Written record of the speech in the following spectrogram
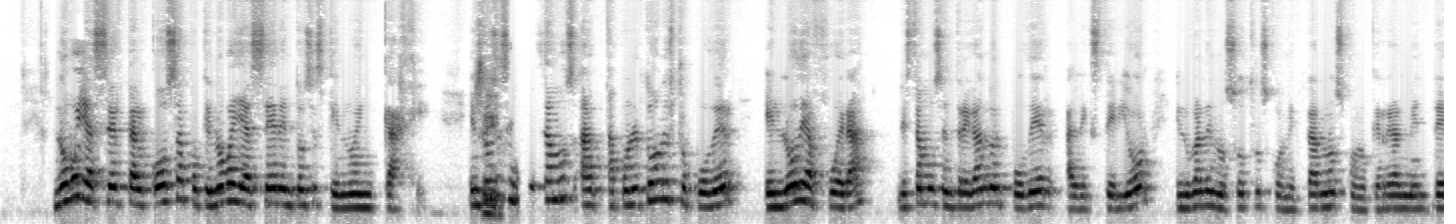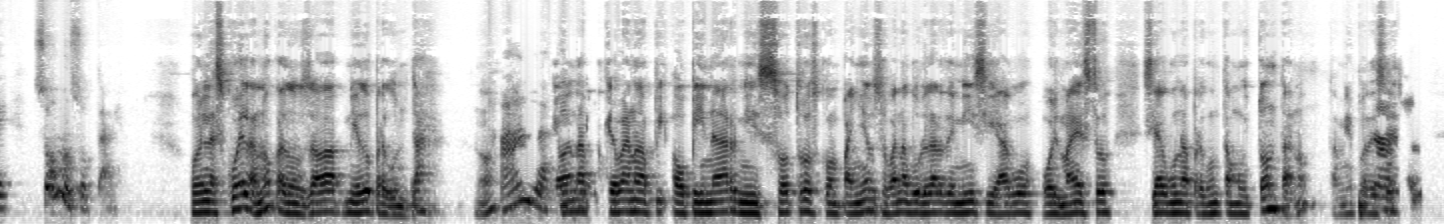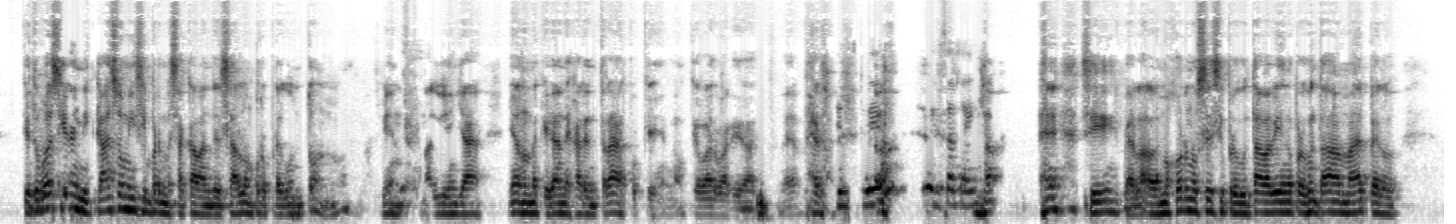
No voy a hacer tal cosa porque no vaya a ser entonces que no encaje. Entonces empezamos a, poner todo nuestro poder en lo de afuera, le estamos entregando el poder al exterior en lugar de nosotros conectarnos con lo que realmente somos, Octavio. O en la escuela, ¿no? Cuando nos daba miedo preguntar, ¿no? ¿Qué, van a, ¿Qué van a opinar mis otros compañeros? ¿Se van a burlar de mí si hago, o el maestro, si hago una pregunta muy tonta, ¿no? También puede ser. Que te voy a decir, en mi caso, a mí siempre me sacaban del salón por preguntón, ¿no? Más bien, más bien ya, ya no me querían dejar entrar porque, no, qué barbaridad. Pero, ¿En serio? ¿Estás ahí? sí, pero a lo mejor no sé si preguntaba bien o preguntaba mal, pero,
